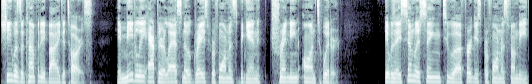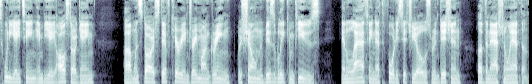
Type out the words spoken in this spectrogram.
She was accompanied by a guitarist. Immediately after her last note, Gray's performance began trending on Twitter. It was a similar scene to uh, Fergie's performance from the 2018 NBA All Star game uh, when stars Steph Curry and Draymond Green were shown visibly confused and laughing at the 46 year old's rendition of the national anthem.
